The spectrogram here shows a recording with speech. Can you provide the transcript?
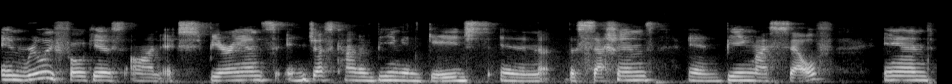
and really focus on experience and just kind of being engaged in the sessions and being myself. And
